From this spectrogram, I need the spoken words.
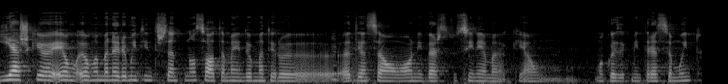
e acho que é, é, uma maneira muito interessante, não só também de eu manter a uhum. atenção ao universo do cinema, que é um, uma coisa que me interessa muito,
